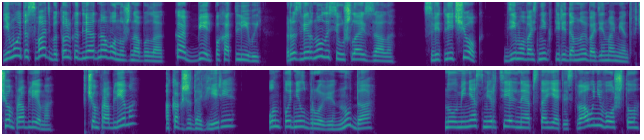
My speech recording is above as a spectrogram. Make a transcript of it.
Ему эта свадьба только для одного нужна была. Кобель похотливый!» Развернулась и ушла из зала. «Светлячок!» Дима возник передо мной в один момент. «В чем проблема?» «В чем проблема? А как же доверие?» Он поднял брови. «Ну да». «Но у меня смертельные обстоятельства, а у него что?»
